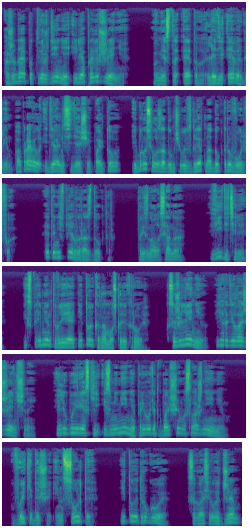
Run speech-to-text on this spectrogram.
ожидая подтверждения или опровержения. Вместо этого леди Эвергрин поправила идеально сидящее пальто и бросила задумчивый взгляд на доктора Вольфа. «Это не в первый раз, доктор», — призналась она. «Видите ли, эксперименты влияют не только на мозг или кровь. К сожалению, я родилась женщиной, и любые резкие изменения приводят к большим осложнениям. Выкидыши, инсульты? И то, и другое, согласилась Джен,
